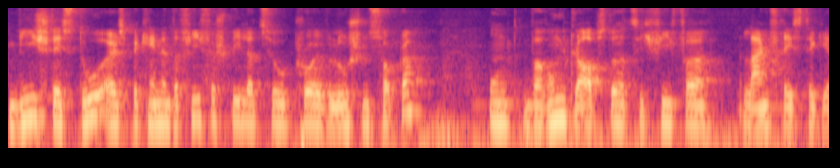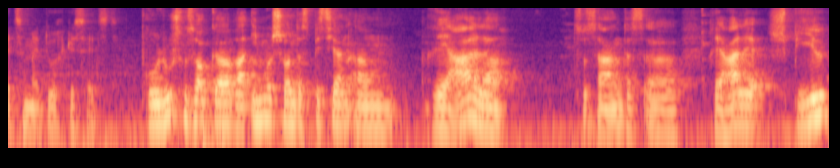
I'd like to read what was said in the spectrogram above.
Wie stehst du als bekennender FIFA-Spieler zu Pro Evolution Soccer und warum glaubst du, hat sich FIFA langfristig jetzt einmal durchgesetzt? Pro Evolution Soccer war immer schon das bisschen ähm, realer zu sagen, das äh, reale Spiel,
